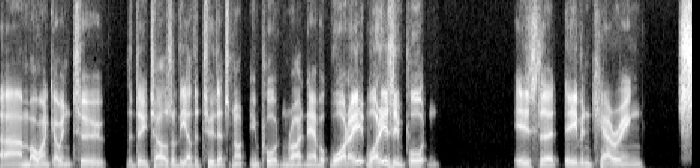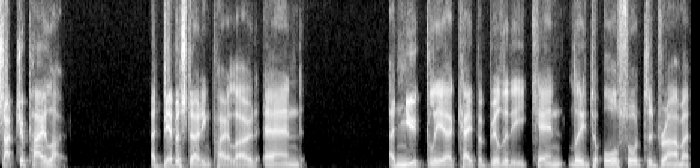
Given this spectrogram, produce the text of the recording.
Um, I won't go into the details of the other two. That's not important right now. But what what is important is that even carrying such a payload, a devastating payload, and a nuclear capability can lead to all sorts of drama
